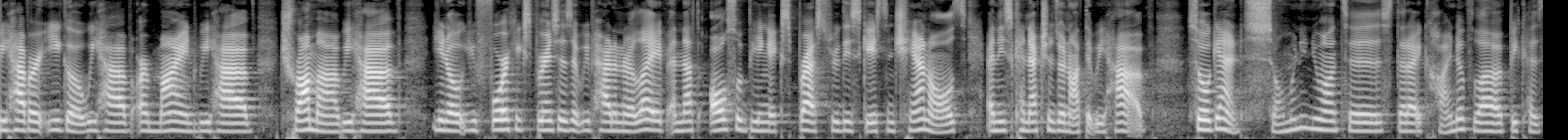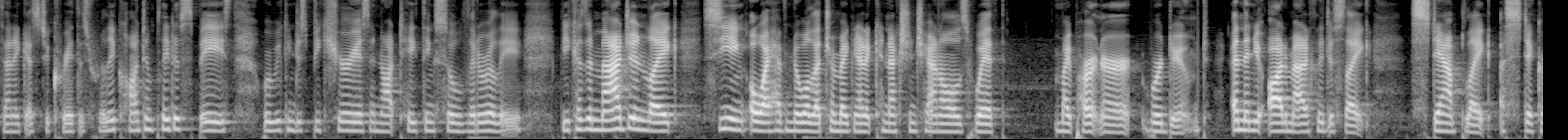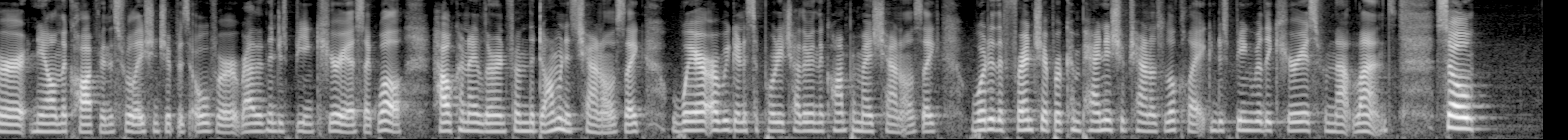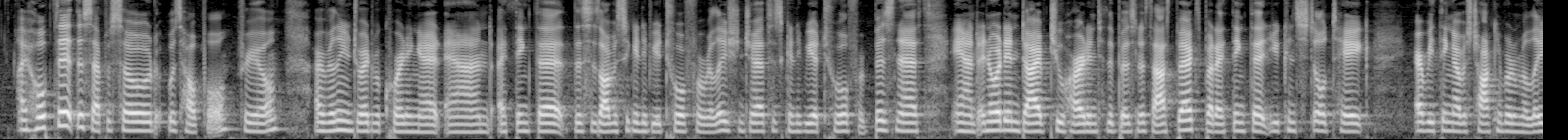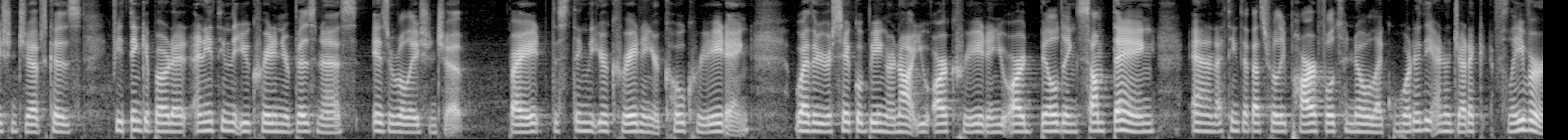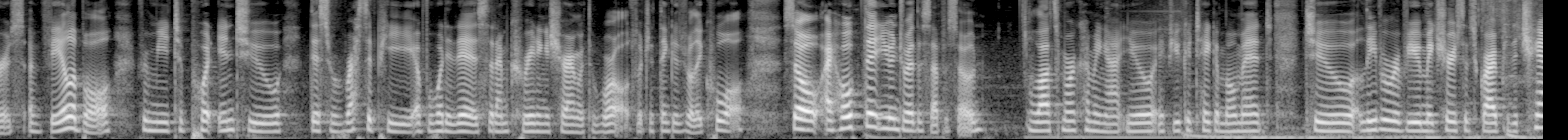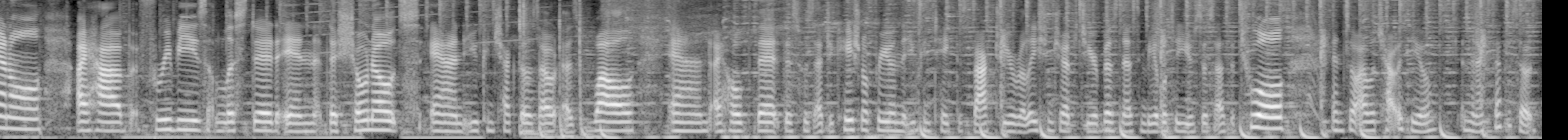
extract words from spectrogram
we have our ego we have our mind we have trauma we have you know euphoric experiences that we've had in our life and that's also being expressed through these gates and channels and these connections are not that we have. So again so many nuances that i kind of love because then it gets to create this really contemplative space where we can just be curious and not take things so literally. Because imagine like seeing oh i have no electromagnetic connection channels with my partner we're doomed. And then you automatically just like stamp like a sticker nail in the coffin this relationship is over rather than just being curious like well how can i learn from the dominance channels? Like where are we going to support each other in the compromise channels? Like what do the friendship or companionship channels look like? And just being really curious from that lens. So I hope that this episode was helpful for you. I really enjoyed recording it, and I think that this is obviously going to be a tool for relationships. It's going to be a tool for business. And I know I didn't dive too hard into the business aspects, but I think that you can still take everything I was talking about in relationships because if you think about it, anything that you create in your business is a relationship, right? This thing that you're creating, you're co creating whether you're a sacred being or not, you are creating, you are building something. And I think that that's really powerful to know like, what are the energetic flavors available for me to put into this recipe of what it is that I'm creating and sharing with the world, which I think is really cool. So I hope that you enjoyed this episode lots more coming at you. If you could take a moment to leave a review, make sure you subscribe to the channel. I have freebies listed in the show notes, and you can check those out as well. And I hope that this was educational for you and that you can take this back to your relationships, to your business, and be able to use this as a tool. And so I will chat with you in the next episode.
